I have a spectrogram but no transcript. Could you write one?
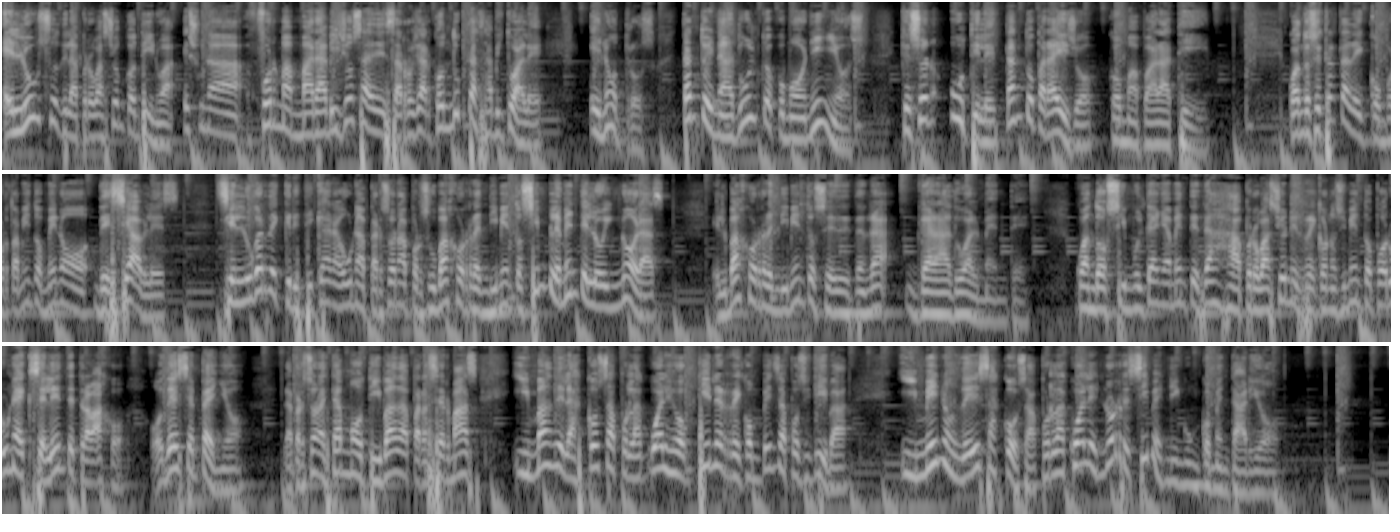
El uso de la aprobación continua es una forma maravillosa de desarrollar conductas habituales en otros, tanto en adultos como niños, que son útiles tanto para ellos como para ti. Cuando se trata de comportamientos menos deseables, si en lugar de criticar a una persona por su bajo rendimiento simplemente lo ignoras, el bajo rendimiento se detendrá gradualmente cuando simultáneamente das aprobación y reconocimiento por un excelente trabajo o desempeño, la persona está motivada para hacer más y más de las cosas por las cuales obtiene recompensa positiva y menos de esas cosas por las cuales no recibes ningún comentario.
